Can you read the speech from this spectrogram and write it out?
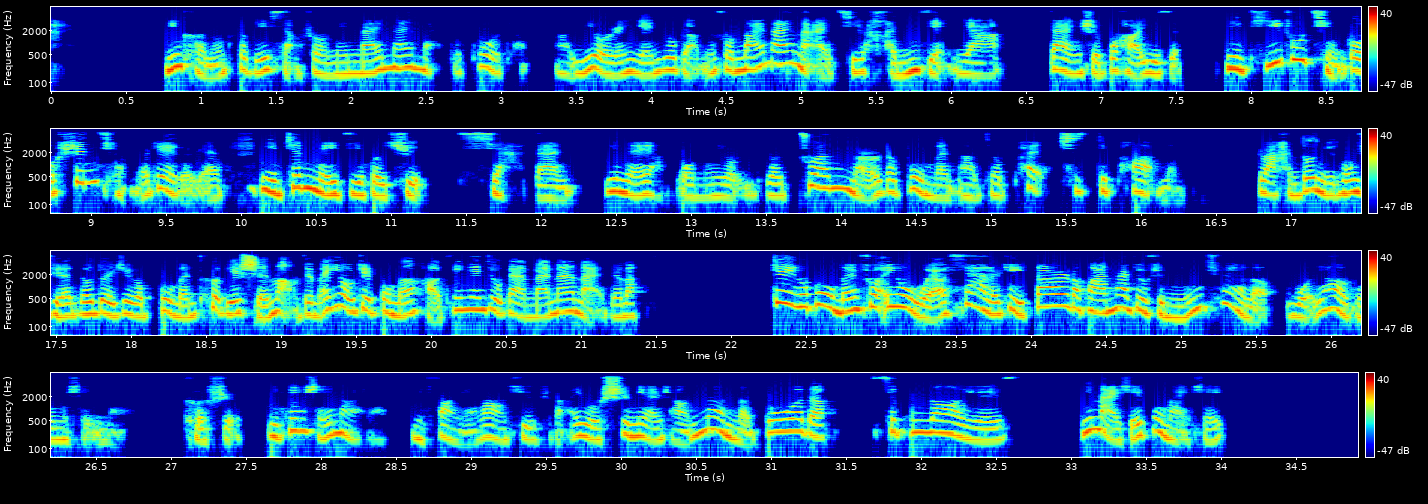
您可能特别享受那买买买的过程啊。也有人研究表明说，买买买其实很减压，但是不好意思，你提出请购申请的这个人，你真没机会去。下单，因为啊，我们有一个专门的部门啊，叫 Purchase Department，是吧？很多女同学都对这个部门特别神往，对吧？哎呦，这部门好，天天就干买买买，对吧？这个部门说，哎呦，我要下了这单的话，那就是明确了我要跟谁买。可是你跟谁买呀？你放眼望去，是吧？哎呦，市面上那么多的 suppliers，你买谁不买谁？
